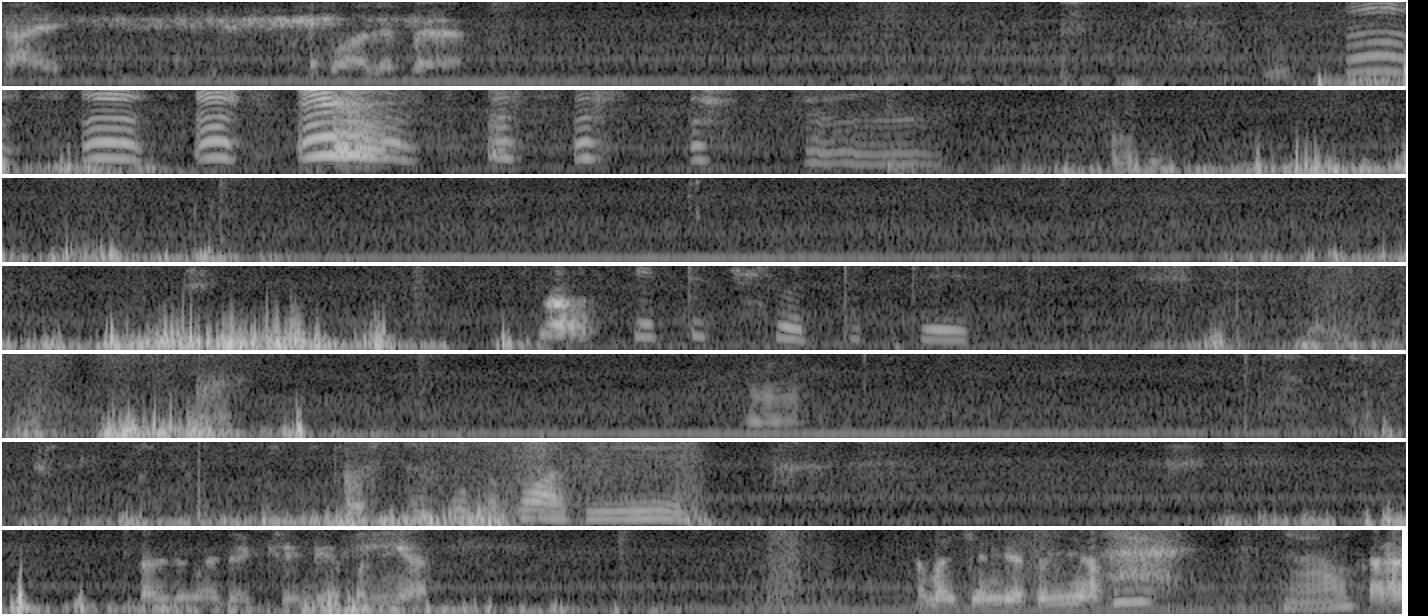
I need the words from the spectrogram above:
ไทยก็เล็กแรก อะพูดกับพ่อสิทำไมเด็กเสียงเด็กมันเงียบทำไมเสียงเด็กมันเงียบหนาวฮะ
